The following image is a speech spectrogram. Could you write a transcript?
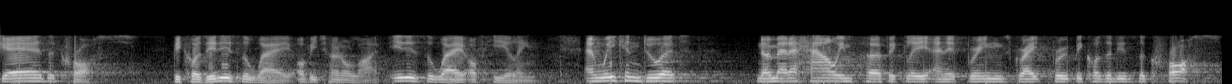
share the cross because it is the way of eternal life. It is the way of healing. And we can do it no matter how imperfectly, and it brings great fruit because it is the cross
